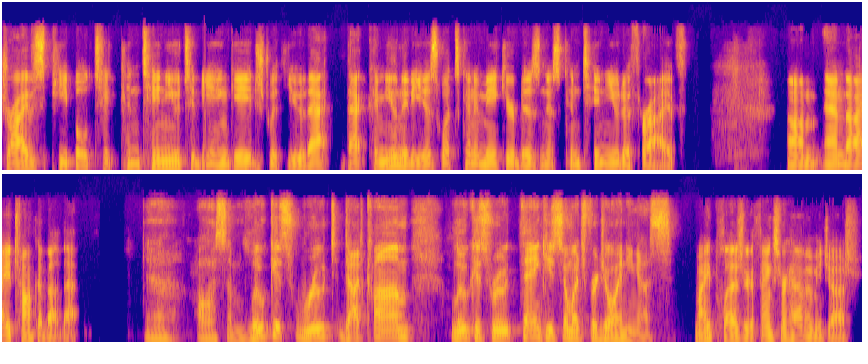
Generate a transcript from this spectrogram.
drives people to continue to be engaged with you. That that community is what's going to make your business continue to thrive. Um, and i talk about that. Yeah awesome. Lucasroot.com lucas root thank you so much for joining us. My pleasure. Thanks for having me josh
